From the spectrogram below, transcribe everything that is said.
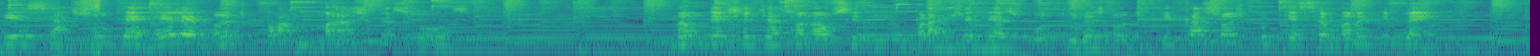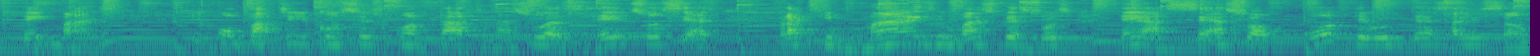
que esse assunto é relevante para mais pessoas. Não deixa de acionar o sininho para receber as futuras notificações, porque semana que vem tem mais. E compartilhe com seus contatos nas suas redes sociais para que mais e mais pessoas tenham acesso ao conteúdo dessa lição.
